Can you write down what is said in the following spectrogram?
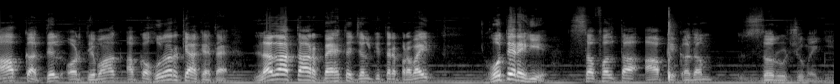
आपका दिल और दिमाग आपका हुनर क्या कहता है? लगातार बहते जल की तरह प्रवाहित होते रहिए। सफलता आपके कदम ज़रूर चूमेगी।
